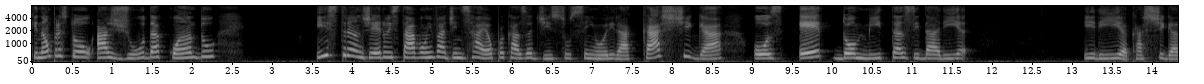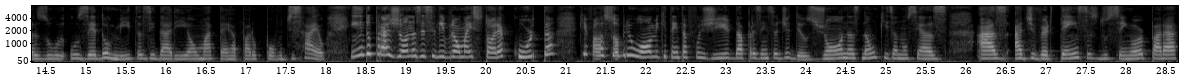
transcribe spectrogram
que não prestou ajuda quando estrangeiros estavam invadindo Israel. Por causa disso, o Senhor irá castigar os edomitas e daria iria castigar os, os edomitas e daria uma terra para o povo de Israel. Indo para Jonas, esse livro é uma história curta que fala sobre o homem que tenta fugir da presença de Deus. Jonas não quis anunciar as, as advertências do Senhor para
